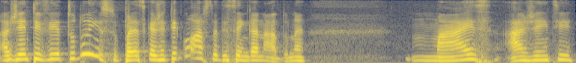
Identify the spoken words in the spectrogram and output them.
a gente vê tudo isso. Parece que a gente gosta de ser enganado, né? Mas a gente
